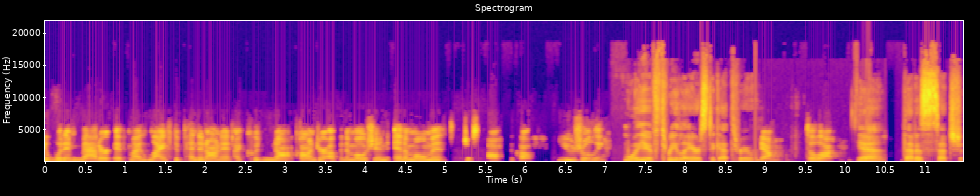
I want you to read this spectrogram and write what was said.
it wouldn't matter if my life depended on it. I could not conjure up an emotion in a moment just off the cuff usually. Well, you have three layers to get through. Yeah, it's a lot. Yeah. Yeah. That is such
